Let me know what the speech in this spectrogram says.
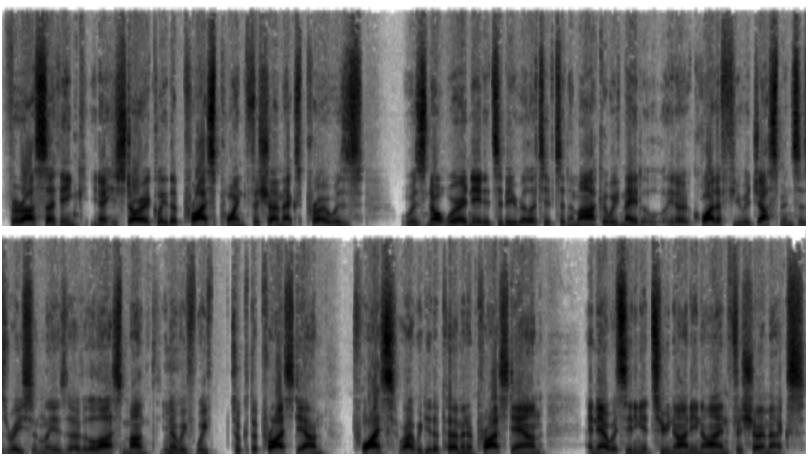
for us, I think you know historically the price point for Showmax Pro was was not where it needed to be relative to the market. We've made you know quite a few adjustments as recently as over the last month. You know, mm. we've we've took the price down twice, right? We did a permanent price down, and now we're sitting at two ninety nine for Showmax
